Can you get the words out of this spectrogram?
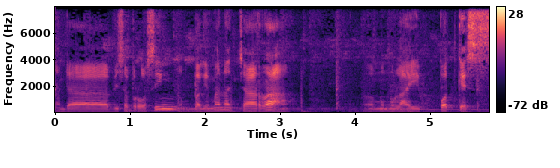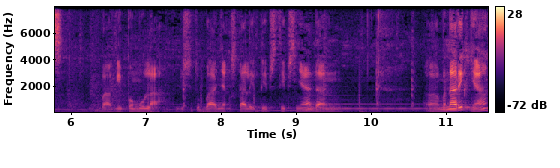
Anda bisa browsing bagaimana cara uh, memulai podcast bagi pemula. Di situ banyak sekali tips-tipsnya dan e, menariknya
